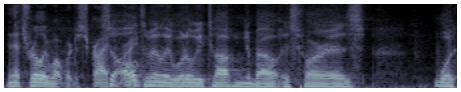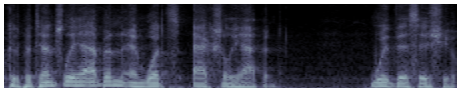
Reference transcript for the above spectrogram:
And that's really what we're describing. So right? ultimately, what are we talking about as far as what could potentially happen and what's actually happened with this issue?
